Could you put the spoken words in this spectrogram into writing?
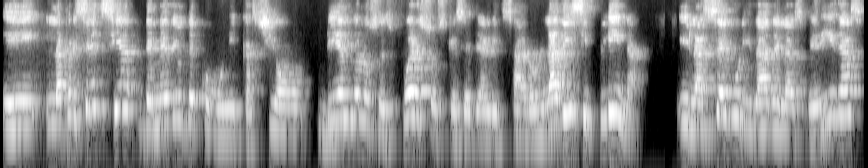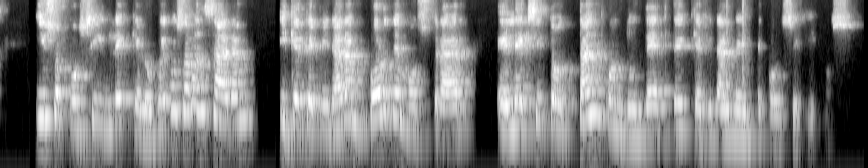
Y la presencia de medios de comunicación, viendo los esfuerzos que se realizaron, la disciplina y la seguridad de las medidas, hizo posible que los juegos avanzaran y que terminaran por demostrar el éxito tan contundente que finalmente conseguimos.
